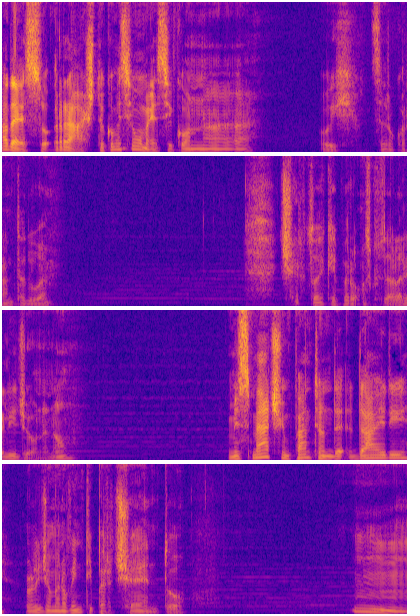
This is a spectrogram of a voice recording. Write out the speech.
Adesso, Rushed, come siamo messi con... Uh... Ui, 0,42. Certo è che però... Scusa, la religione, no? Mismatch in Pantheon Deity, religione meno 20%. Hmm...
